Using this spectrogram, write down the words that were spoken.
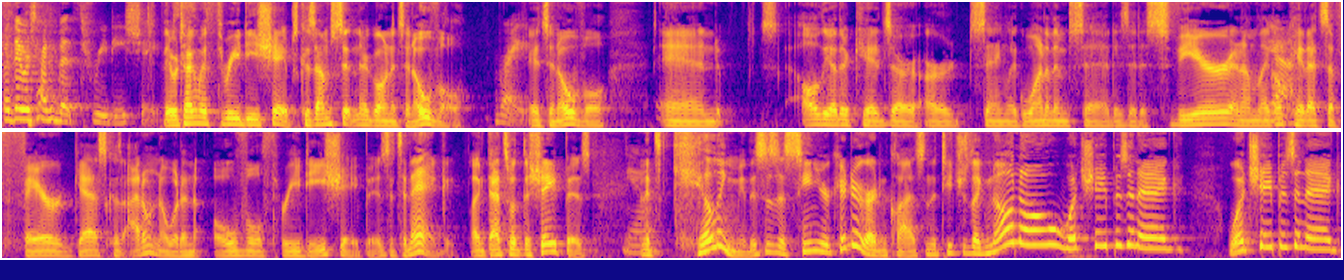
but they were talking about 3D shapes. They were talking about 3D shapes because I'm sitting there going, it's an oval. Right. It's an oval. And all the other kids are, are saying, like, one of them said, is it a sphere? And I'm like, Yeah. okay, that's a fair guess because I don't know what an oval 3D shape is. It's an egg. Like, that's what the shape is. Yeah. And it's killing me. This is a senior kindergarten class. And the teacher's like, no, no, what shape is an egg? What shape is an egg?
